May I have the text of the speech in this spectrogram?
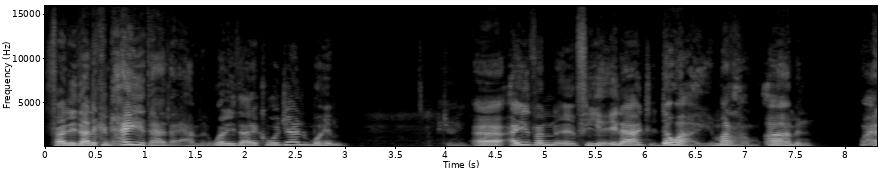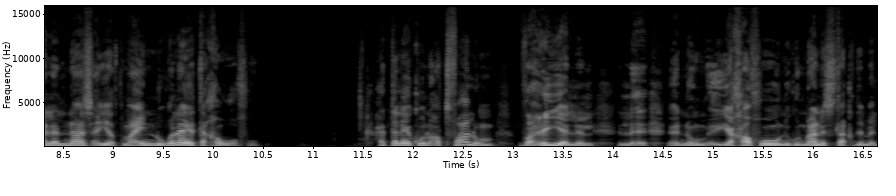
فلذلك نحيد هذا العمل ولذلك هو جانب مهم. آه أيضا في علاج دوائي مرهم آمن وعلى الناس أن يطمئنوا ولا يتخوفوا. حتى لا يكون أطفالهم ضحية لل... ل... إنهم يخافون يقول ما نستخدم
